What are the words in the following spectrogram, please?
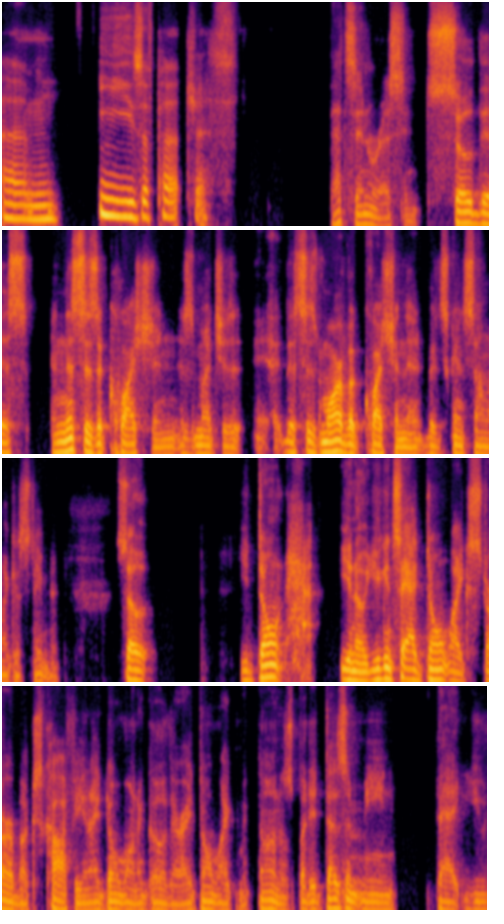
um, ease of purchase. That's interesting. So this and this is a question as much as this is more of a question than but it's going to sound like a statement. So you don't have you know you can say i don't like starbucks coffee and i don't want to go there i don't like mcdonald's but it doesn't mean that you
